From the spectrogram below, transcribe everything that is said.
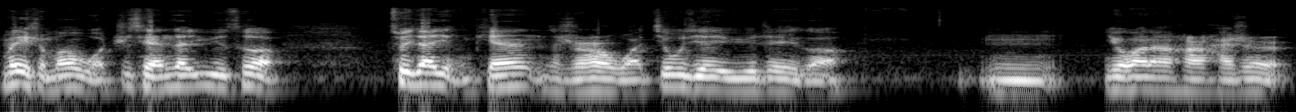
为什么我之前在预测最佳影片的时候，我纠结于这个，嗯，《月光男孩》还是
